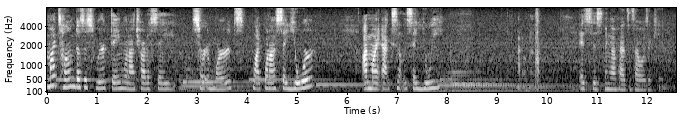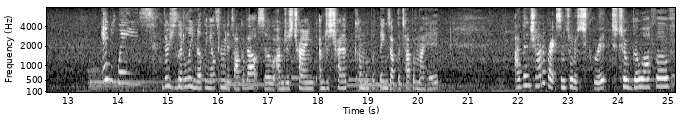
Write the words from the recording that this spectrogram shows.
My tongue does this weird thing when I try to say certain words. Like when I say your, I might accidentally say yoi. I don't know. It's this thing I've had since I was a kid. Anyways, there's literally nothing else for me to talk about, so I'm just trying I'm just trying to come up with things off the top of my head. I've been trying to write some sort of script to go off of.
